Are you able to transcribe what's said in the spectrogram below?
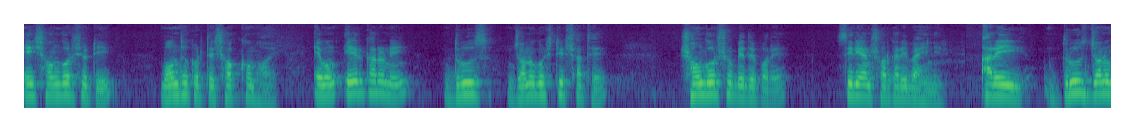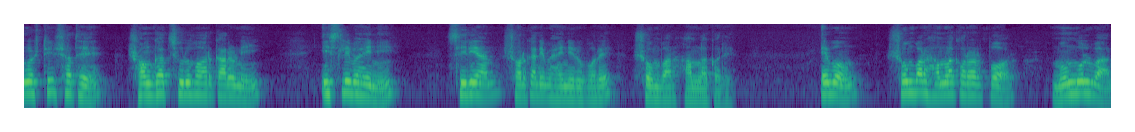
এই সংঘর্ষটি বন্ধ করতে সক্ষম হয় এবং এর কারণেই দ্রুজ জনগোষ্ঠীর সাথে সংঘর্ষ বেঁধে পড়ে সিরিয়ান সরকারি বাহিনীর। আর এই দ্রুজ জনগোষ্ঠীর সাথে সংঘাত শুরু হওয়ার কারণেই ইসলি বাহিনী সিরিয়ান সরকারি বাহিনীর উপরে সোমবার হামলা করে এবং সোমবার হামলা করার পর মঙ্গলবার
